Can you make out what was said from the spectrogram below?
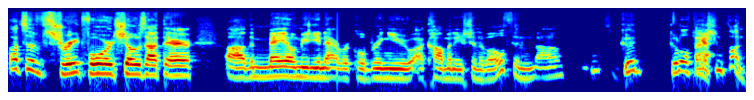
lots of straightforward shows out there. Uh, the Mayo Media Network will bring you a combination of both, and uh, good good old fashioned yeah. fun.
